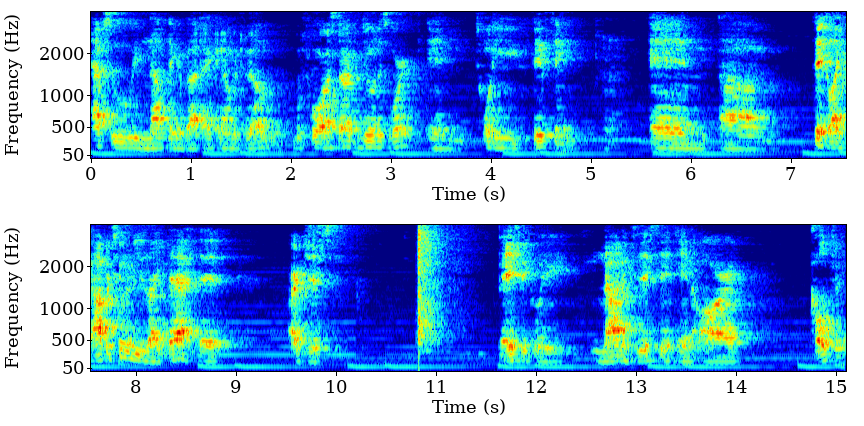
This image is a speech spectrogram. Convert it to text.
absolutely nothing about economic development before I started doing this work in 2015. And um, they, like opportunities like that that are just basically non-existent in our culture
